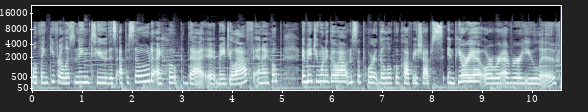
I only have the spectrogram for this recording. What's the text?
Well, thank you for listening to this episode. I hope that it made you laugh, and I hope it made you want to go out and support the local coffee shops in Peoria or wherever you live.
